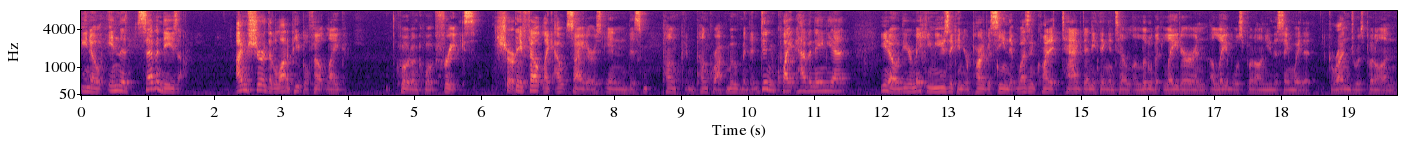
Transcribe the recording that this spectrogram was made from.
you know, in the '70s, I'm sure that a lot of people felt like quote unquote freaks Sure. they felt like outsiders in this punk and punk rock movement that didn't quite have a name yet. You know, you're making music and you're part of a scene that wasn't quite tagged anything until a little bit later, and a label was put on you the same way that grunge was put on,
